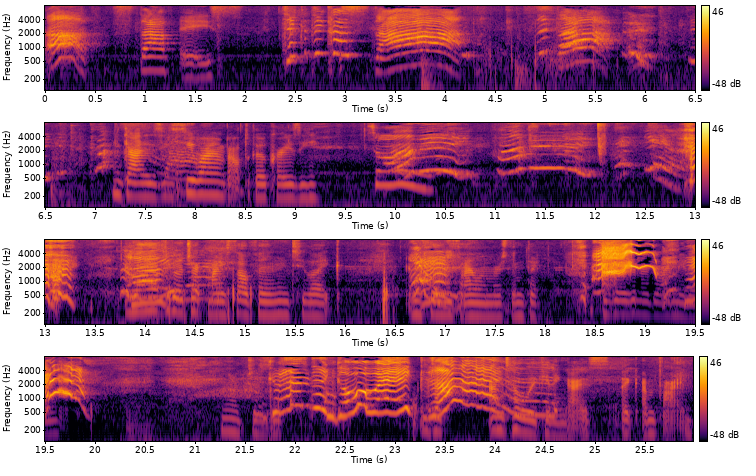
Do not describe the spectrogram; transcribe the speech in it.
Ah! Stop, Ace. Stop. Stop. Guys, you see why I'm about to go crazy? Sorry. I'm gonna have to go check myself into like asylum or something. 'Cause they're gonna drive me mad. Oh, Jesus. Brandon, go away. I'm, just- I'm totally kidding, guys. Like, I'm fine.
